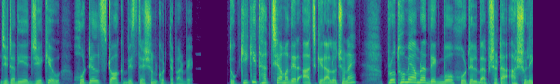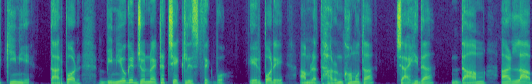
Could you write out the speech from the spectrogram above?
যেটা দিয়ে যে কেউ হোটেল স্টক বিশ্লেষণ করতে পারবে। তো কি কি থাকছে আমাদের আজকের আলোচনায়? প্রথমে আমরা দেখব হোটেল ব্যবসাটা আসলে কি নিয়ে। তারপর বিনিয়োগের জন্য একটা চেকলিস্ট দেখব। এরপরে আমরা ধারণ ক্ষমতা চাহিদা, দাম আর লাভ,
